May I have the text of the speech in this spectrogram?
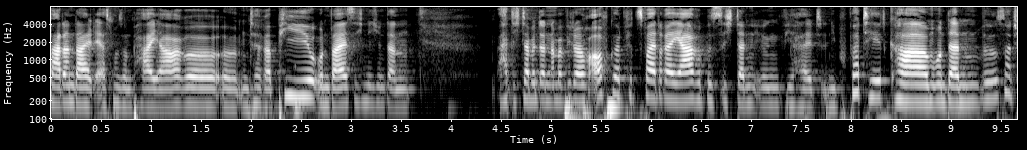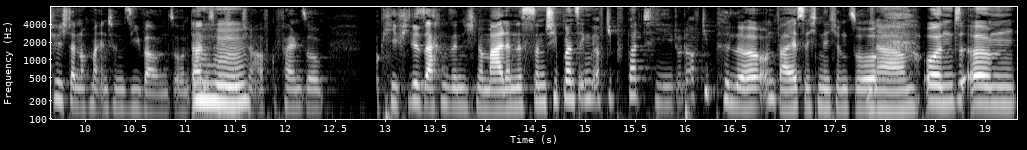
war dann da halt erstmal so ein paar Jahre äh, in Therapie und weiß ich nicht. Und dann hatte ich damit dann aber wieder auch aufgehört für zwei, drei Jahre, bis ich dann irgendwie halt in die Pubertät kam und dann wird es natürlich dann nochmal intensiver und so. Und dann ist mir schon, schon aufgefallen, so, okay, viele Sachen sind nicht normal. Dann, ist, dann schiebt man es irgendwie auf die Pubertät oder auf die Pille und weiß ich nicht und so. Ja. Und ähm,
